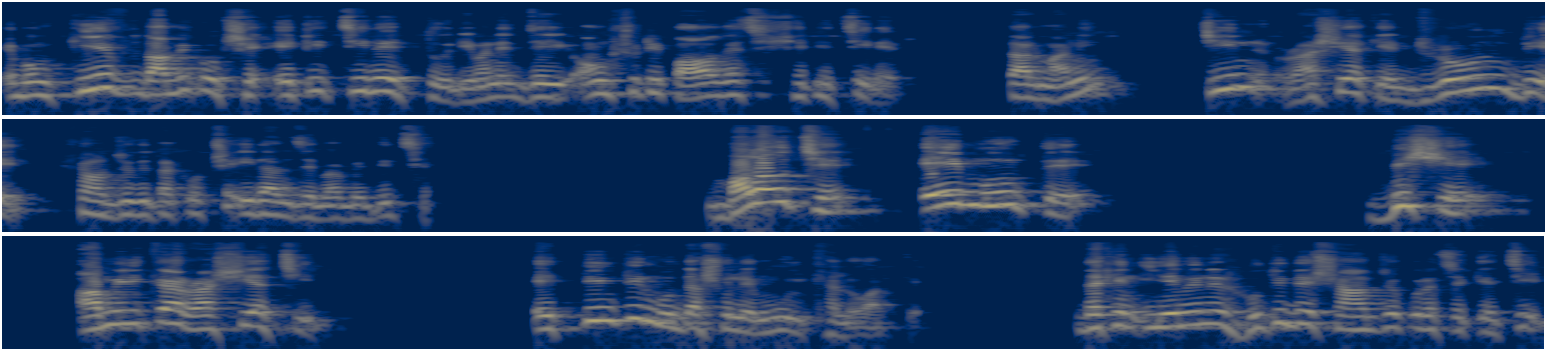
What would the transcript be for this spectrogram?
এবং কিয়েভ দাবি করছে এটি চীনের তৈরি মানে যেই অংশটি পাওয়া গেছে সেটি চীনের। তার মানে চীন রাশিয়াকে ড্রোন দিয়ে সহযোগিতা করছে, ইরান যেভাবে দিচ্ছে। বলা হচ্ছে এই মুহূর্তে বিশ্বে আমেরিকা, রাশিয়া, চীন এই তিনটির মধ্যে আসলে মূল খেলোয়াড়কে। দেখেন, ইয়েমেনের হুতিদের সাহায্য করেছে কে? চীন।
